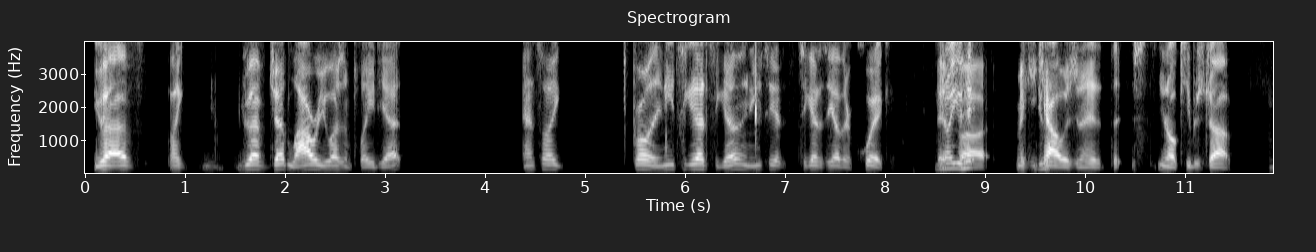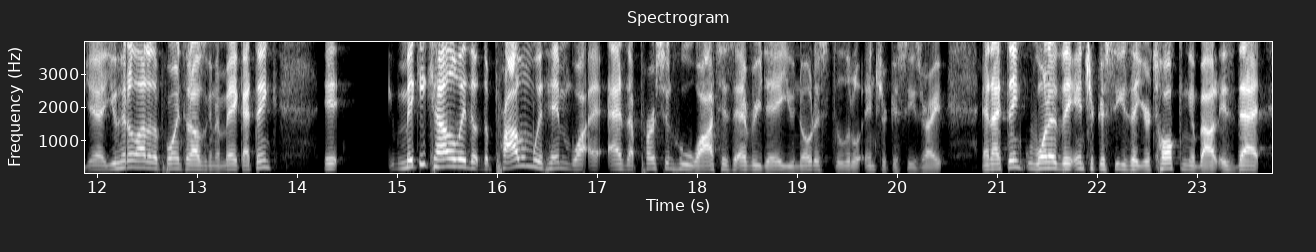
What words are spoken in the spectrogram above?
You have like you have Jed Lowrie who hasn't played yet, and it's like, bro, they need to get it together. They need to get to get it together quick. You know, if, you hit, uh, Mickey you, Cal is going to hit, the, you know, keep his job. Yeah, you hit a lot of the points that I was going to make. I think Mickey Callaway, the, the problem with him as a person who watches every day, you notice the little intricacies, right? And I think one of the intricacies that you're talking about is that,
